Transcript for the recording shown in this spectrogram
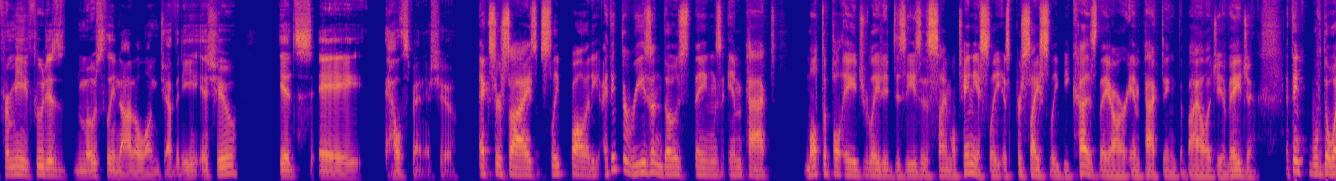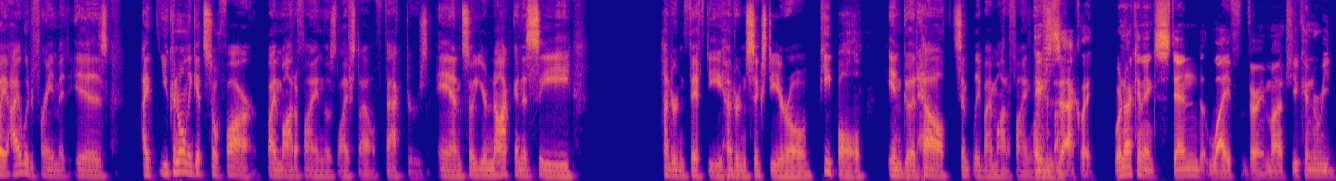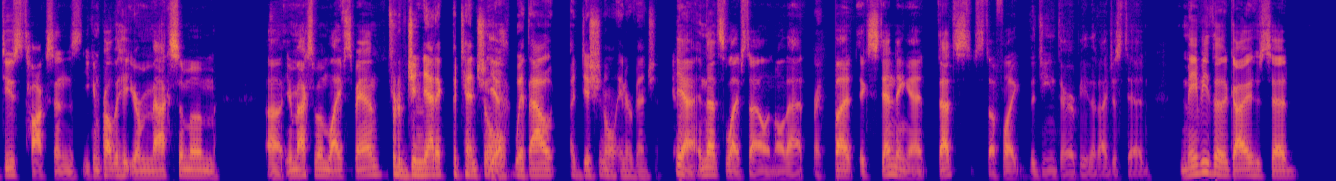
for me, food is mostly not a longevity issue. It's a health span issue. Exercise, sleep quality. I think the reason those things impact multiple age related diseases simultaneously is precisely because they are impacting the biology of aging. I think the way I would frame it is I, you can only get so far by modifying those lifestyle factors. And so you're not going to see 150, 160 year old people in good health simply by modifying lifestyle. Exactly. We're not going to extend life very much. You can reduce toxins. You can probably hit your maximum uh, your maximum lifespan. Sort of genetic potential yeah. without additional intervention. Yeah. yeah, and that's lifestyle and all that. Right. But extending it, that's stuff like the gene therapy that I just did. Maybe the guy who said,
